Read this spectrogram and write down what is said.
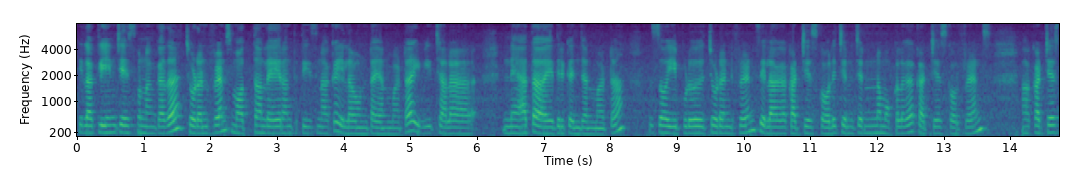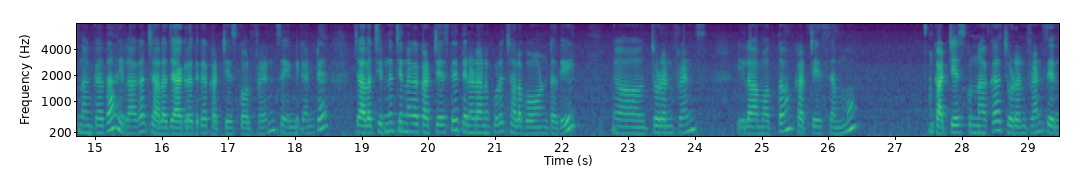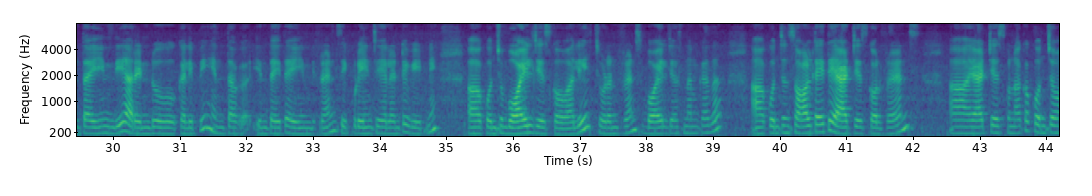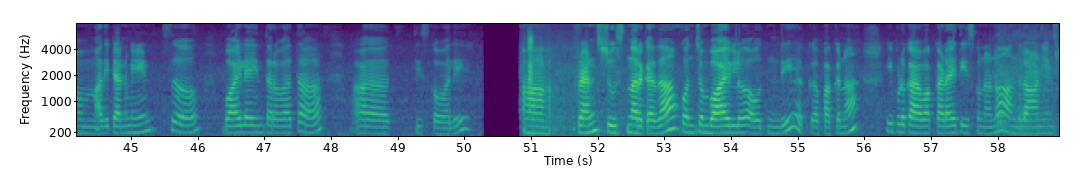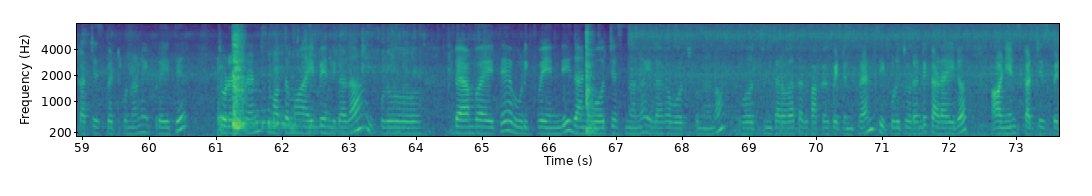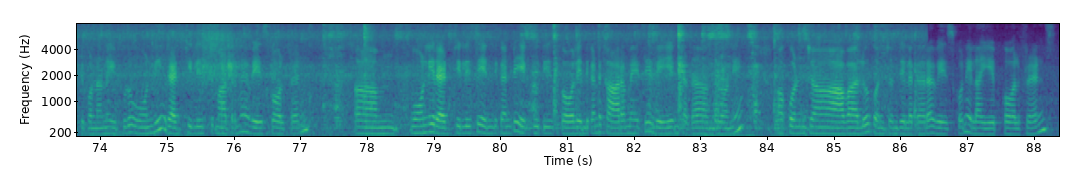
ఇలా క్లీన్ చేసుకున్నాం కదా. చూడండి ఫ్రెండ్స్ మొత్తం లేయర్ అంతా తీసినాక ఇలా ఉంటాయి అన్నమాట ఇవి చాలా నేత ఎదిరికంజ అనమాట సో ఇప్పుడు చూడండి ఫ్రెండ్స్ ఇలాగ కట్ చేసుకోవాలి. చిన్న చిన్న ముక్కలుగా కట్ చేసుకోవాలి ఫ్రెండ్స్. కట్ చేసినాం కదా ఇలాగా చాలా జాగ్రత్తగా కట్ చేసుకోవాలి ఫ్రెండ్స్. ఎందుకంటే చాలా చిన్న చిన్నగా కట్ చేస్తే తినడానికి కూడా చాలా బాగుంటుంది. చూడండి ఫ్రెండ్స్ ఇలా మొత్తం కట్ చేసాము. కట్ చేసుకున్నాక చూడండి ఫ్రెండ్స్ ఎంత అయింది? ఆ రెండు కలిపి ఎంత ఎంత అయితే అయింది ఫ్రెండ్స్? ఇప్పుడు ఏం చేయాలంటే వీటిని కొంచెం బాయిల్ చేసుకోవాలి. చూడండి ఫ్రెండ్స్ బాయిల్ చేస్తున్నాను కదా. కొంచెం సాల్ట్ అయితే యాడ్ చేసుకోవాలి ఫ్రెండ్స్. యాడ్ చేసుకున్నాక కొంచెం అది టెన్ మినిట్స్ బాయిల్ అయిన తర్వాత తీసుకోవాలి. ఫ్రెండ్స్ చూస్తున్నారు కదా కొంచెం బాయిల్ అవుతుంది ఒక పక్కన. ఇప్పుడు క- ఒక కడాయి తీసుకున్నాను అందులో ఆనియన్స్ కట్ చేసి పెట్టుకున్నాను. ఇప్పుడైతే చూడండి ఫ్రెండ్స్ మొత్తం అయిపోయింది కదా. ఇప్పుడు బ్యాంబో అయితే ఉడికిపోయింది. దాన్ని ఓర్చేస్తున్నాను ఇలాగ ఓర్చుకున్నాను. ఓర్చిన తర్వాత అది పక్కకు పెట్టాను ఫ్రెండ్స్. ఇప్పుడు చూడండి కడాయిలో ఆనియన్స్ కట్ చేసి పెట్టుకున్నాను. ఇప్పుడు ఓన్లీ రెడ్ చిల్లీస్ మాత్రమే వేసుకోవాలి ఫ్రెండ్స్. ఓన్లీ రెడ్ చిల్లీస్ ఎందుకంటే ఎక్కువ తీసుకోవాలి. ఎందుకంటే కారం అయితే వేయం కదా అందులోని. కొంచెం ఆవాలు కొంచెం జీలకర్ర వేసుకొని ఇలా వేపుకోవాలి ఫ్రెండ్స్.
